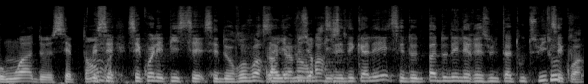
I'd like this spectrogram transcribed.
au mois de septembre. c'est quoi les pistes? C'est de revoir ces examens en mars et les décaler? C'est de ne pas donner les résultats tout de suite? C'est quoi?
